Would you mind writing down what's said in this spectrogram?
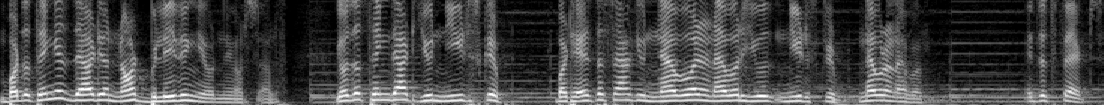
But the thing is that you're not believing in yourself. You're just think that you need script but here's the fact you never and ever use need script. Never and ever. It's just facts.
